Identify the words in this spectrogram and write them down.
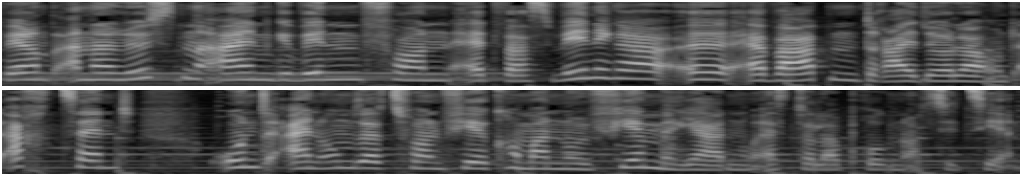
während Analysten einen Gewinn von etwas weniger äh, erwarten, 3 Dollar und 8 Cent, und einen Umsatz von 4,04 Milliarden US-Dollar prognostizieren.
